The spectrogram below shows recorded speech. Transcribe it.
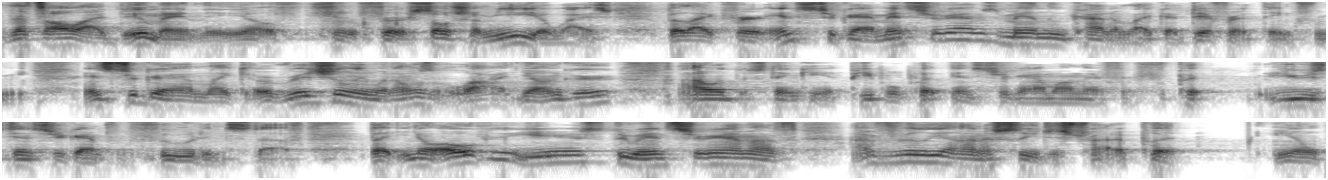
that's all I do mainly, you know, for, for social media wise. But like for Instagram, Instagram's mainly kind of like a different thing for me. Instagram, like originally when I was a lot younger, I was just thinking if people put Instagram on there for, for put used Instagram for food and stuff. But you know, over the years through Instagram, I've I've really honestly just tried to put you know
